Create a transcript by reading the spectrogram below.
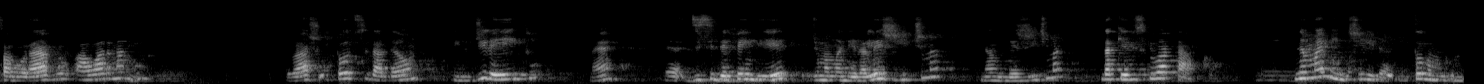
favorável ao armamento. Eu acho que todo cidadão tem o direito né, é, de se defender de uma maneira legítima, não ilegítima, daqueles que o atacam. Não é mentira, e todo mundo,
